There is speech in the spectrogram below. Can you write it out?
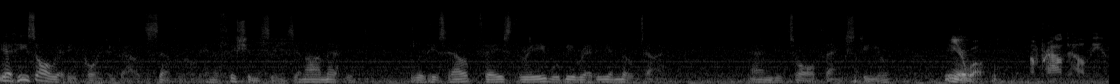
Yet he's already pointed out several inefficiencies in our methods. With his help, Phase 3 will be ready in no time. And it's all thanks to you. You're welcome. I'm proud to help the Institute.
